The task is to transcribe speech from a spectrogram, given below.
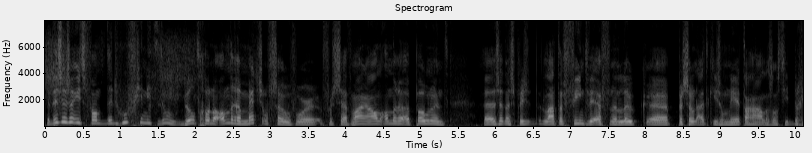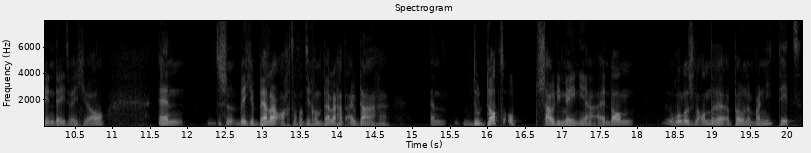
Het is er zoiets van, dit hoef je niet te doen. Beeld gewoon een andere match of zo voor, voor Seth. Maar haal een andere opponent. Eh, zet een laat de Fiend weer even een leuk eh, persoon uitkiezen om neer te halen. Zoals hij het begin deed, weet je wel. En het is een beetje Beller-achtig. Dat hij gewoon Beller gaat uitdagen. En doe dat op Saudi Mania. En dan rollen ze een andere opponent. Maar niet dit.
